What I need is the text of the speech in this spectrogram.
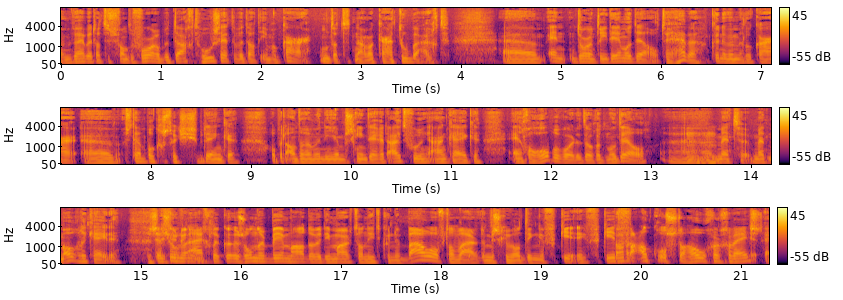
we hebben dat dus van tevoren bedacht. Hoe zetten we dat in elkaar? Omdat het naar elkaar toebuigt. Uh, en door een 3D-model te hebben, kunnen we met elkaar stempelconstructies bedenken. Op een andere manier misschien tegen de uitvoering aankijken. En geholpen worden door het model mm -hmm. met, met mogelijkheden. Dus, dus je nu eigenlijk zonder BIM hadden we die markt dan niet kunnen bouwen? Of dan waren er misschien wel dingen verkeerd? verkeerd faalkosten hoger geweest?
